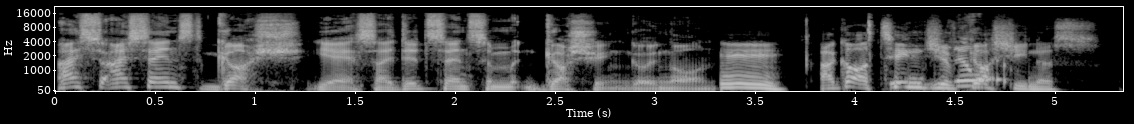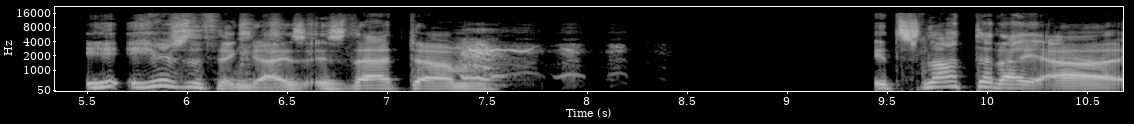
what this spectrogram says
I, s- I sensed gush. Yes, I did sense some gushing going on. Mm, I got a tinge of You know gushiness. He- Here's the thing, guys, is that um, it's not that I uh,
